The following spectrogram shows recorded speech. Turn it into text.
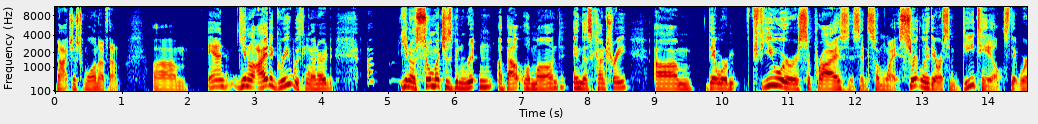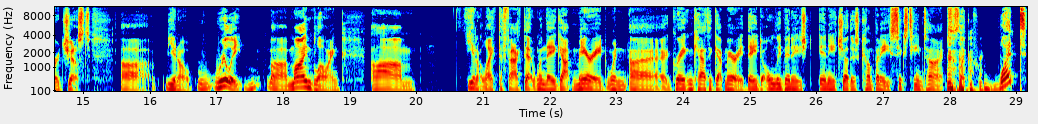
not just one of them. Um, and, you know, I'd agree with Lennard. Uh, you know, so much has been written about LeMond in this country. Um, there were fewer surprises in some ways. Certainly, there were some details that were just, uh, you know, really uh, mind blowing. Um, you know, like the fact that when they got married, when uh, Greg and Kathy got married, they'd only been in each other's company 16 times. It's like, what?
